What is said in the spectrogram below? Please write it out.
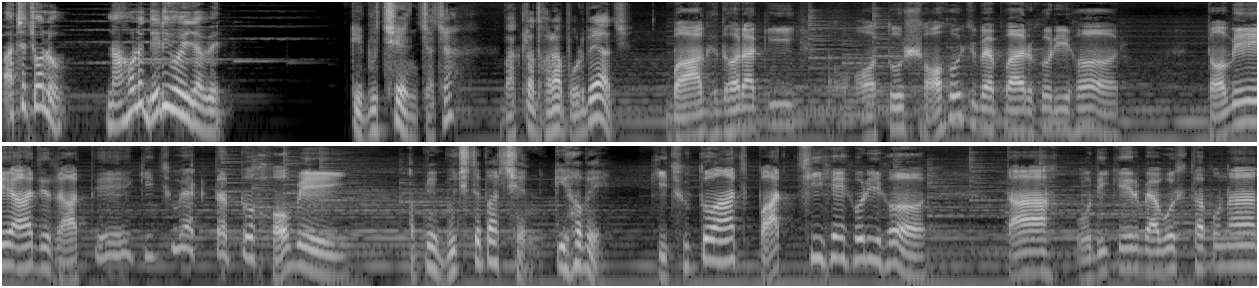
আচ্ছা চলো না হলে দেরি হয়ে যাবে। কি বুঝছেন চাচা? বাঘটা ধরা পড়বে আজ? বাঘ ধরা কি অত সহজ ব্যাপার হরিহর? তবে আজ রাতে কিছু একটা তো হবেই। আপনি বুঝতে পারছেন কি হবে? কিছু তো আজ পাচ্ছি হে হরিহর। তা ওদিকের ব্যবস্থাপনা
